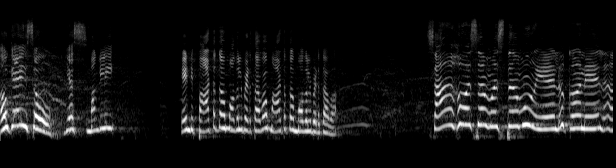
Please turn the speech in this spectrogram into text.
Okay so yes Mangli ఏంటి పాటతో మొదలు పెడతావా మాటతో మొదలు పెడతావా? సాహసమస్తము ఏలుకొనేలా.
